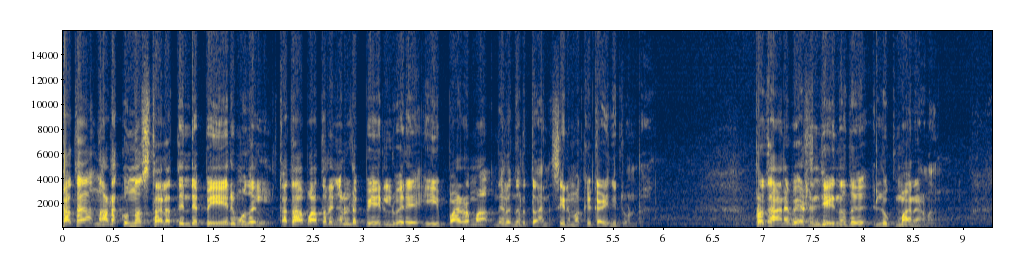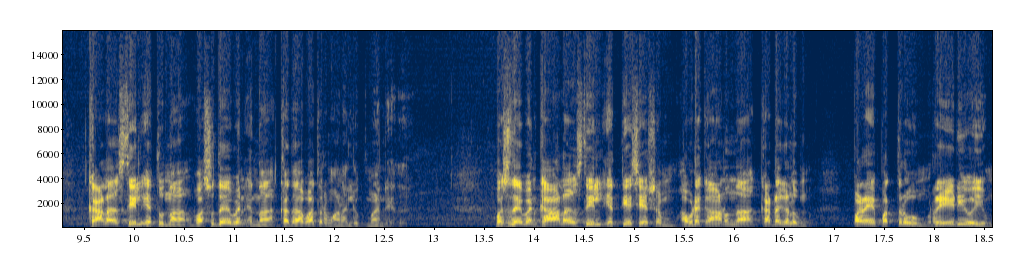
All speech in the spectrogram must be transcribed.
കഥ നടക്കുന്ന സ്ഥലത്തിന്റെ പേര് മുതൽ കഥാപാത്രങ്ങളുടെ പേരിൽ വരെ ഈ പഴമ നിലനിർത്താൻ സിനിമയ്ക്ക് കഴിഞ്ഞിട്ടുണ്ട്. പ്രധാന വേഷം ചെയ്യുന്നത് ലുക്മാനാണ്. കാളഹസ്തിയിൽ എത്തുന്ന വസുദേവൻ എന്ന കഥാപാത്രമാണ് ലുക്മാന്റേത്. വസുദേവൻ കാളഹസ്തിയിൽ എത്തിയ ശേഷം അവിടെ കാണുന്ന കടകളും പഴയ പത്രവും റേഡിയോയും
